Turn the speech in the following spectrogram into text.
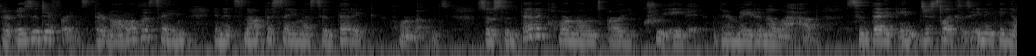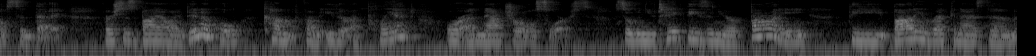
There is a difference. They're not all the same, and it's not the same as synthetic hormones. So synthetic hormones are created. They're made in a lab. Synthetic, just like anything else synthetic. Versus bioidentical come from either a plant or a natural source. So when you take these in your body, the body recognizes them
